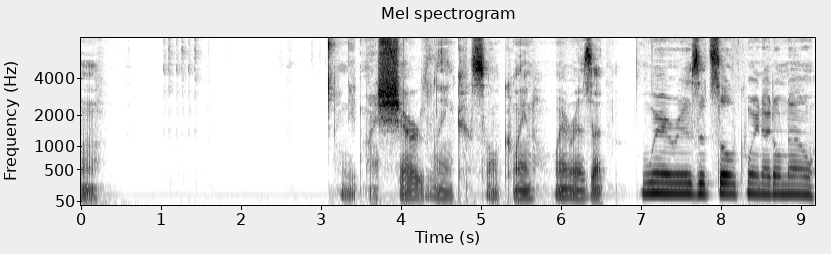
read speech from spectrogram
Hmm. I need my shared link, Salt Queen. Where is it? Where is it, Salt Queen? I don't know.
